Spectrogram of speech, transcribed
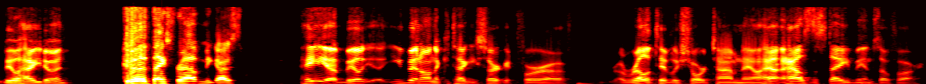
Bill, how you doing? Good. Thanks for having me, guys. Hey, uh, Bill, you've been on the Kentucky circuit for a, a relatively short time now. How, how's the stay been so far?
